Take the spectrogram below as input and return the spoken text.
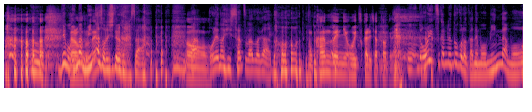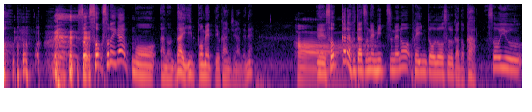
うん、でも今みんなそれしてるからさあ俺の必殺技がと思って。もう完全に追いつかれちゃったわけね。追いつかれるどころかねもうみんなもう そそそれがもうあの第一歩目っていう感じなんでね、はあ、えーそっから2つ目3つ目のフェイントをどうするかとかそういうと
